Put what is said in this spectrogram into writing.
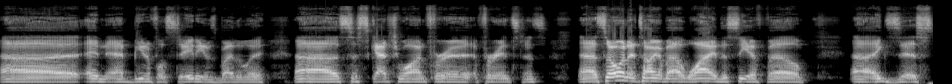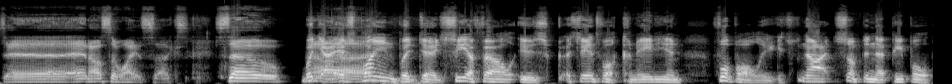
Uh, and, and, beautiful stadiums, by the way. Uh, Saskatchewan, for for instance. Uh, so I want to talk about why the CFL uh, exist, uh, and also why it sucks. So, but yeah, uh, explain. But uh, CFL is stands for Canadian Football League. It's not something that people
